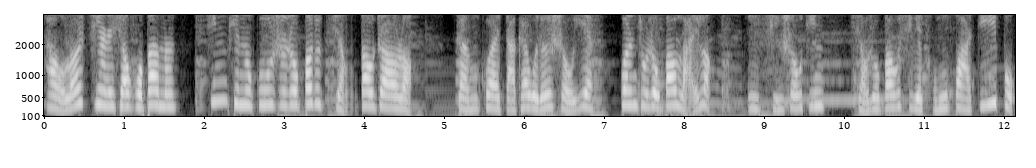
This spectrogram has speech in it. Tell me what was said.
好了，亲爱的小伙伴们。今天的故事肉包就讲到这儿了，赶快打开我的首页，关注肉包来了，一起收听小肉包系列童话第一部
